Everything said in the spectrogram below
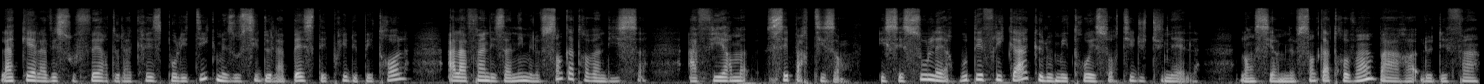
laquelle avait souffert de la crise politique mais aussi de la baisse des prix du pétrole à la fin des années 1990, affirment ses partisans. Et c'est sous l'ère Bouteflika que le métro est sorti du tunnel. Lancé en 1980 par le défunt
